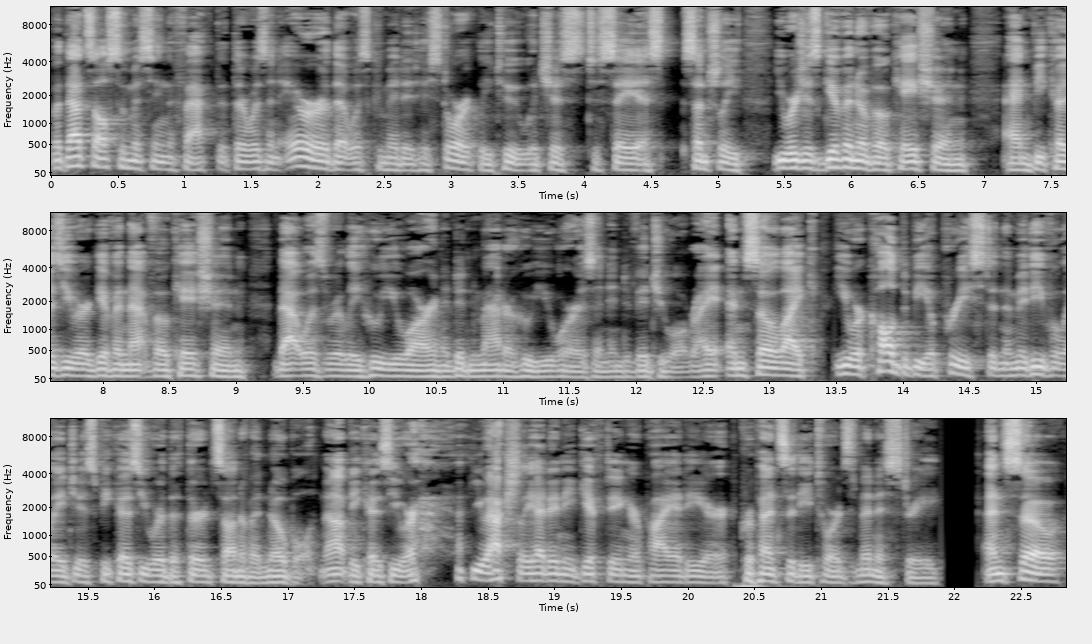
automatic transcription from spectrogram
But that's also missing the fact that there was an error that was committed historically too, which is to say essentially you were just given a vocation and because you were given that vocation, that was really who you are and it didn't matter who you were as an individual, right? And so like you were called to be a priest in the medieval ages because you were the third son of a noble, not because you were, you actually had any gifting or piety or propensity towards ministry. And so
